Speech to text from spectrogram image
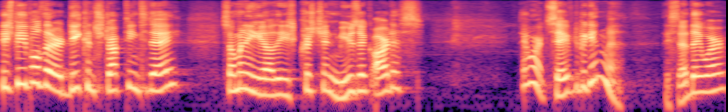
These people that are deconstructing today, so many of these Christian music artists, they weren't saved to begin with. They said they were.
